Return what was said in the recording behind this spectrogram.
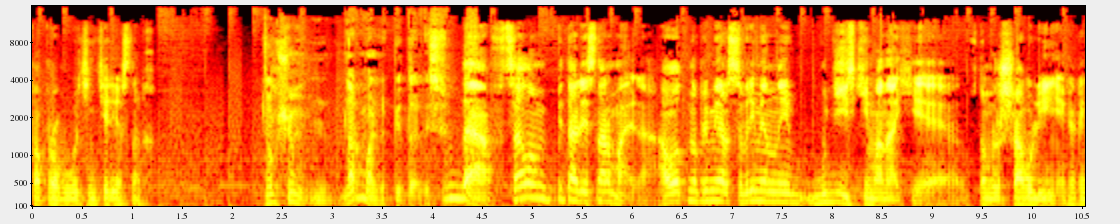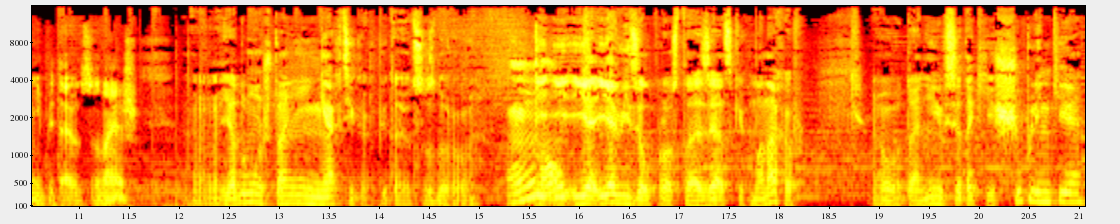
попробовать интересных. В общем, нормально питались. Да, в целом питались нормально. А вот, например, современные буддийские монахи в том же Шаолине, как они питаются, знаешь? Э, я думаю, что они не ахти как питаются здорово. Ну. Я, я видел просто азиатских монахов. Вот, они все такие щупленькие,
